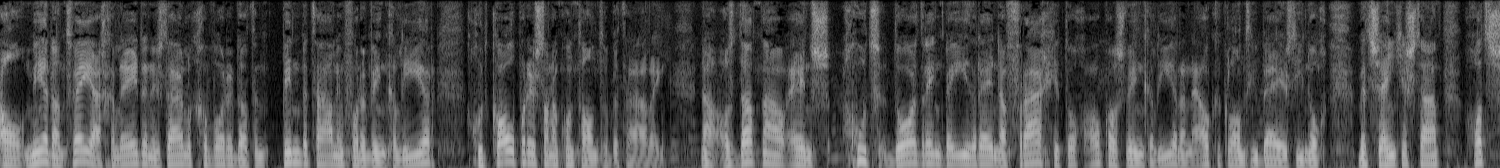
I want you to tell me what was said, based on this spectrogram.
al meer dan twee jaar geleden is duidelijk geworden... dat een pinbetaling voor een winkelier goedkoper is dan een contante betaling. Nou, als dat nou eens goed doordringt bij iedereen... dan vraag je toch ook als winkelier en elke klant die bij is... die nog met centjes staat... God,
